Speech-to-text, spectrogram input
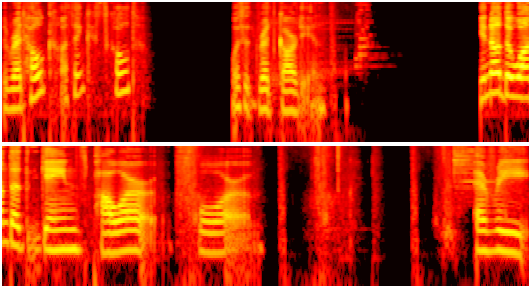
The Red Hulk, I think it's called? Was it Red Guardian? You know the one that gains power for every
